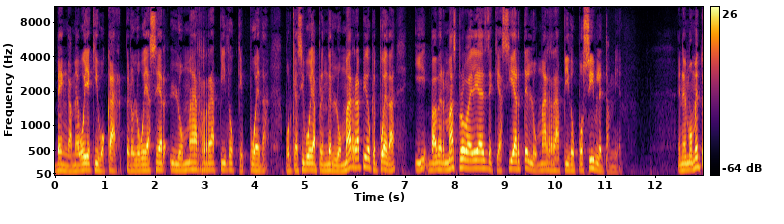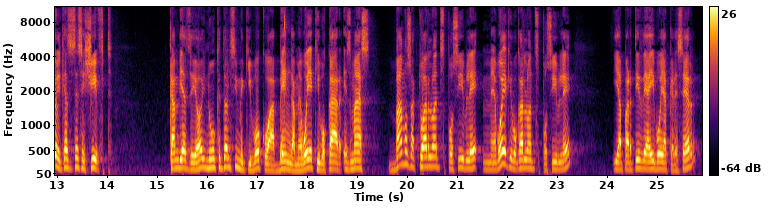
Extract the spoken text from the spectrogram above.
venga, me voy a equivocar, pero lo voy a hacer lo más rápido que pueda, porque así voy a aprender lo más rápido que pueda y va a haber más probabilidades de que acierte lo más rápido posible también. En el momento en el que haces ese shift, cambias de, ay no, ¿qué tal si me equivoco? a, venga, me voy a equivocar. Es más, vamos a actuar lo antes posible, me voy a equivocar lo antes posible y a partir de ahí voy a crecer.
